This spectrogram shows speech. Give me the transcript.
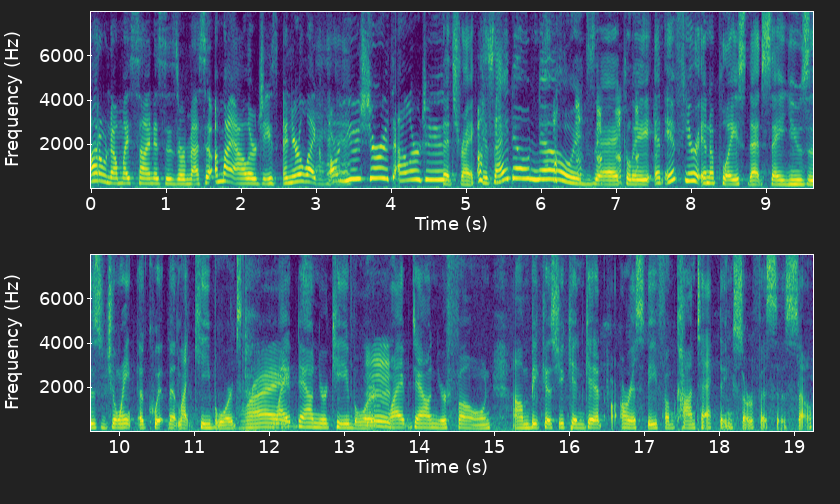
I don't know, my sinuses are messed up, my allergies. And you're like, are Uh-huh. you sure it's allergies? That's right, because I don't know exactly. And if you're in a place that, say, uses joint equipment like keyboards, Right. Mm. wipe down your keyboard, wipe down your phone, um, because you can get RSV from contacting surfaces. So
